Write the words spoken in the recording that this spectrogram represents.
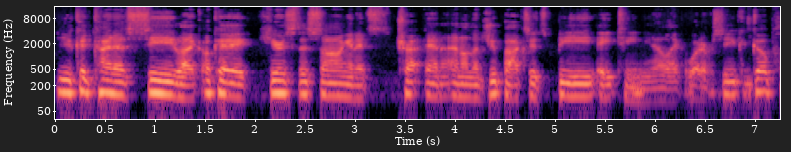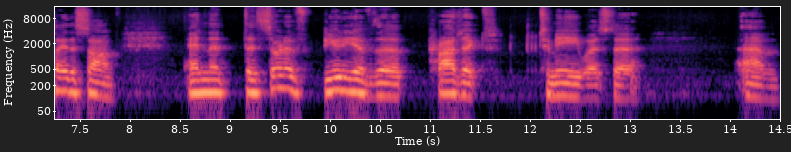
you could kind of see like okay here's this song and it's tra- and, and on the jukebox it's b18 you know like whatever. So you could go play the song. And the the sort of beauty of the project to me was the um,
